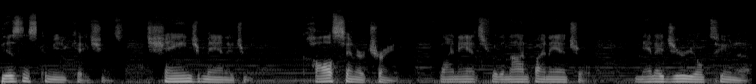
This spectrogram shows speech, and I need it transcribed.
business communications, change management, call center training, finance for the non financial, managerial tune up,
